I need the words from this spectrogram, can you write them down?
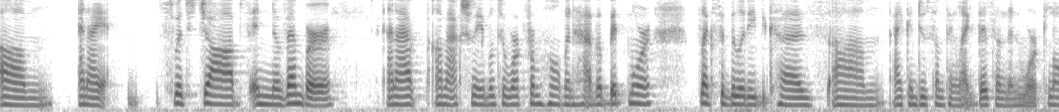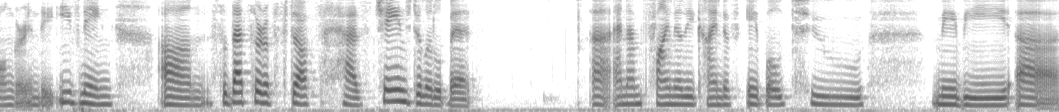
um, and I switched jobs in November, and I, am actually able to work from home and have a bit more flexibility because um, I can do something like this and then work longer in the evening. Um, so that sort of stuff has changed a little bit. Uh, and I'm finally kind of able to maybe uh,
